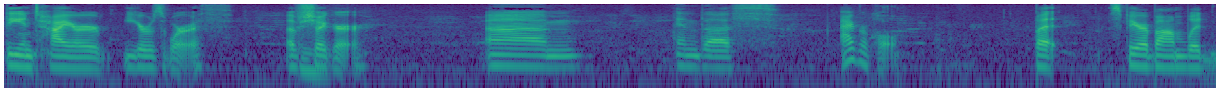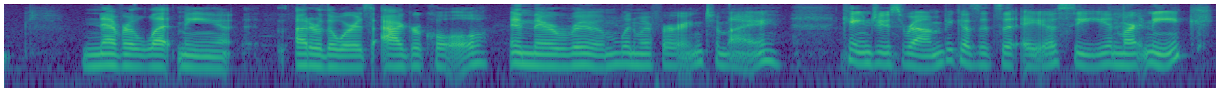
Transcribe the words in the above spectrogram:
the entire year's worth of sugar, um, and thus agricole. But Spiribam would never let me utter the words agricole in their room when referring to my cane juice rum because it's an AOC in Martinique.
